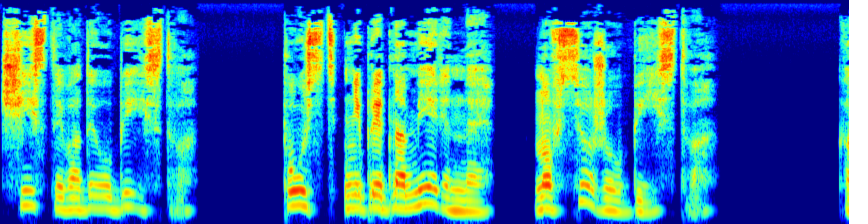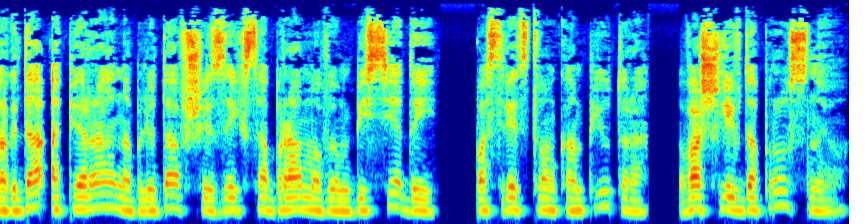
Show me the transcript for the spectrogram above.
чистой воды убийство. Пусть непреднамеренное, но все же убийство. Когда опера, наблюдавшие за их с Абрамовым беседой посредством компьютера, вошли в допросную,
